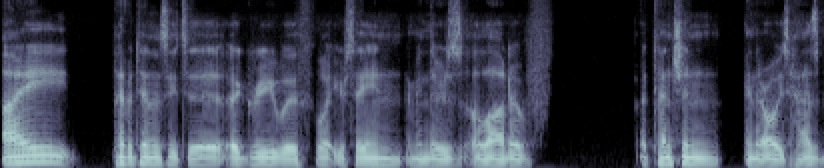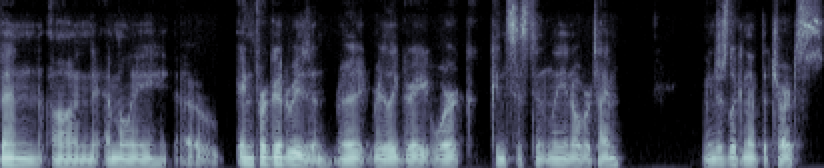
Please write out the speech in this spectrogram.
I have a tendency to agree with what you're saying. I mean there's a lot of attention and there always has been on Emily, uh, and for good reason. Really, really great work consistently and over time. I mean, just looking at the charts,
